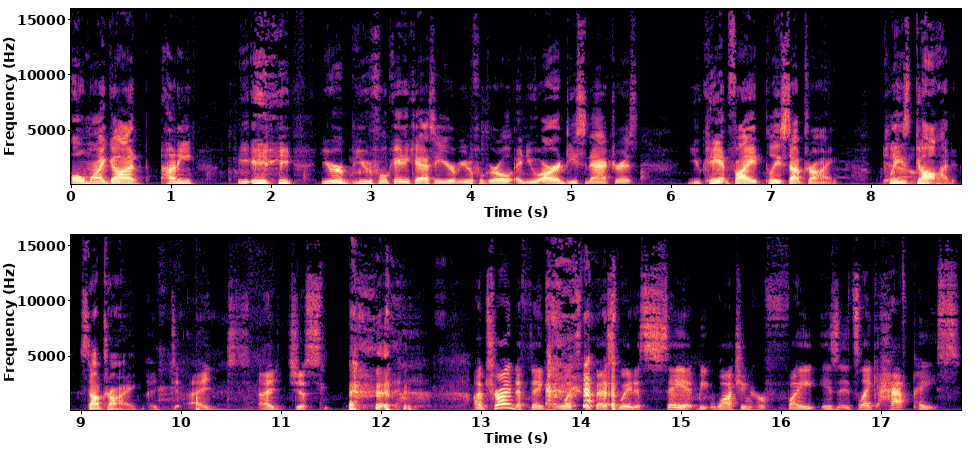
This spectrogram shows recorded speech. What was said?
oh my god, honey, you're a beautiful Katie Cassidy. You're a beautiful girl, and you are a decent actress. You can't fight. Please stop trying. Please, Yeah. God, stop trying. I, I just. I'm trying to think what's the best way to say it. Be, watching her fight is it's like half pace.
